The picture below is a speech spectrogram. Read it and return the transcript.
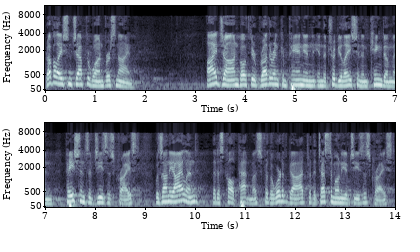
Revelation chapter 1, verse 9. I, John, both your brother and companion in the tribulation and kingdom and patience of Jesus Christ, was on the island that is called Patmos for the word of God, for the testimony of Jesus Christ.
